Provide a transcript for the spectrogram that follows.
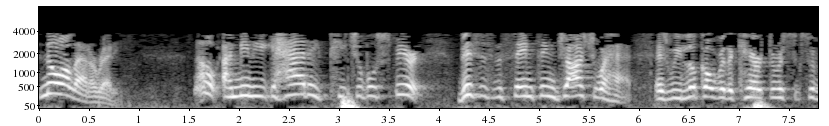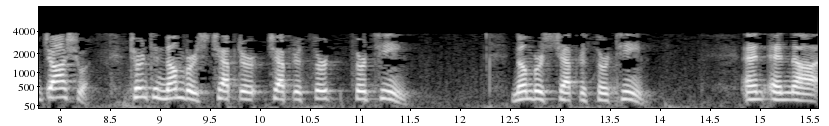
I know all that already. No, I mean, he had a teachable spirit. This is the same thing Joshua had. As we look over the characteristics of Joshua, turn to Numbers chapter, chapter 13. Numbers chapter 13. And, and, uh,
